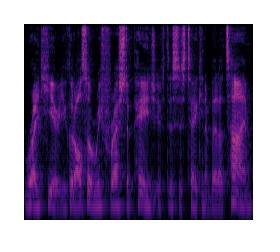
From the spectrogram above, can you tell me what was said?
right here. You could also refresh the page if this is taking a bit of time.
